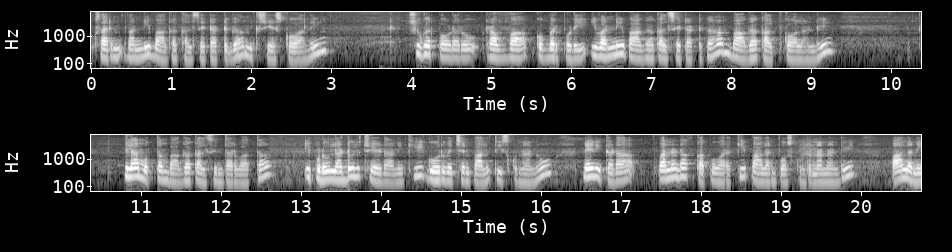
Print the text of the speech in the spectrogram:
ఒకసారి ఇవన్నీ బాగా కలిసేటట్టుగా మిక్స్ చేసుకోవాలి. షుగర్ పౌడరు రవ్వ కొబ్బరి పొడి ఇవన్నీ బాగా కలిసేటట్టుగా బాగా కలుపుకోవాలండి. ఇలా మొత్తం బాగా కలిసిన తర్వాత ఇప్పుడు లడ్డూలు చేయడానికి గోరువెచ్చని పాలు తీసుకున్నాను. నేను ఇక్కడ వన్ అండ్ హాఫ్ కప్ వరకు పాలను పోసుకుంటున్నానండి. పాలని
